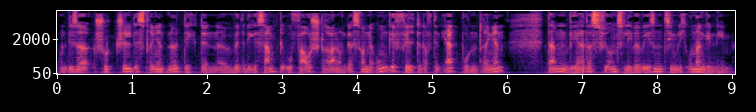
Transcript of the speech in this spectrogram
Und dieser Schutzschild ist dringend nötig, denn äh, würde die gesamte UV-Strahlung der Sonne ungefiltert auf den Erdboden dringen, dann wäre das für uns Lebewesen ziemlich unangenehm.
